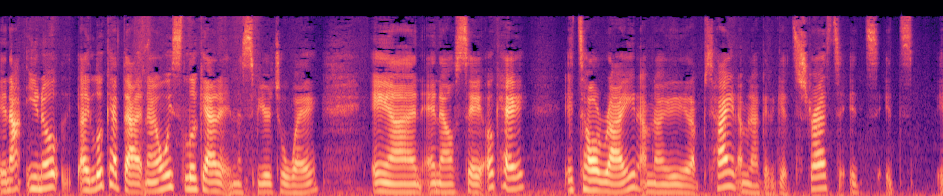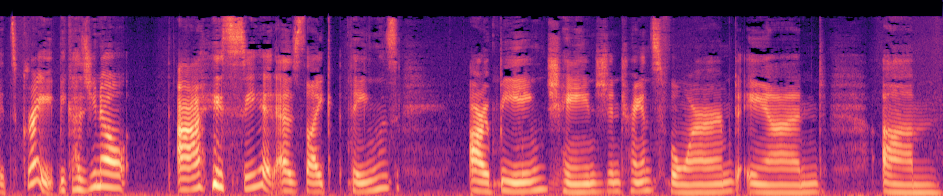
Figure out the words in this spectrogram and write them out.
And I, you know, I look at that, and I always look at it in a spiritual way, and and I'll say, okay, it's all right. I'm not gonna get uptight. I'm not gonna get stressed. It's it's it's great because you know I see it as like things are being changed and transformed and um,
